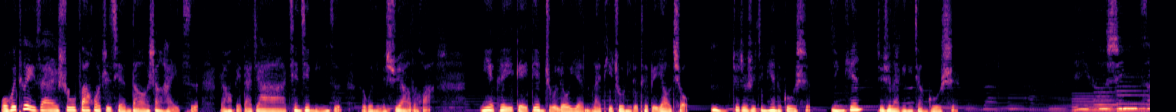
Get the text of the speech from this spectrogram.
我会特意在书发货之前到上海一次，然后给大家签签名字。如果你们需要的话。你也可以给店主留言来提出你的特别要求。嗯，这就是今天的故事，明天继续来给你讲故事。一颗心早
